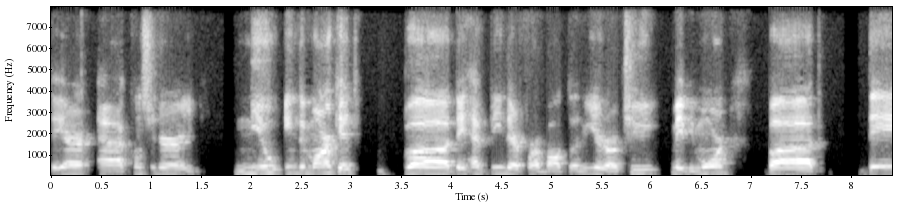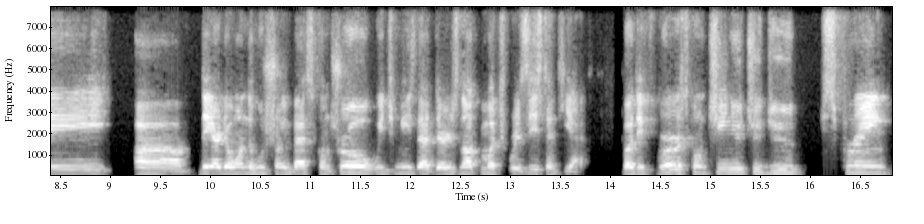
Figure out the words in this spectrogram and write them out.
They are uh, considered new in the market, but they have been there for about a year or two, maybe more. But they uh, they are the one who's showing best control, which means that there is not much resistance yet. But if growers continue to do spraying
